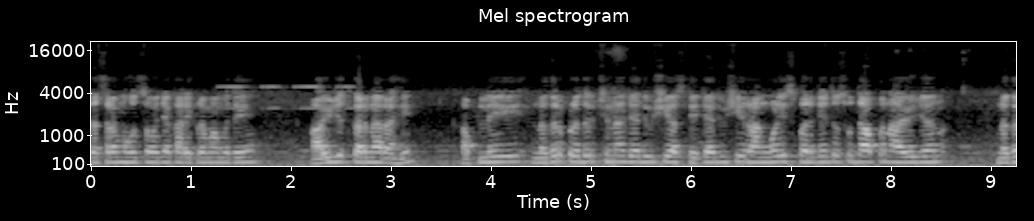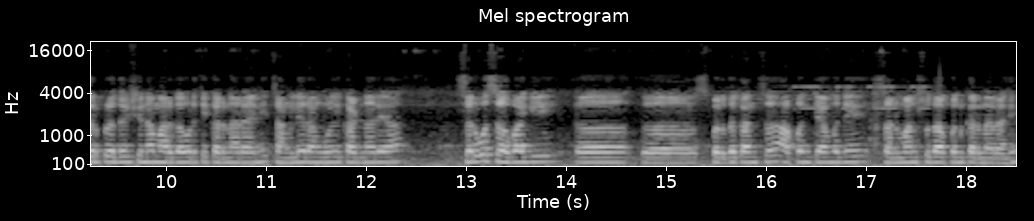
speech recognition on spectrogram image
दसरा महोत्सवाच्या कार्यक्रमामध्ये आयोजित करणार आहे. आपली नगर प्रदक्षिणा ज्या दिवशी असते त्या दिवशी रांगोळी स्पर्धेचं सुद्धा आपण आयोजन नगर प्रदक्षिणा मार्गावरती करणार आहे आणि चांगले रांगोळी काढणाऱ्या सर्व सहभागी स्पर्धकांचं आपण त्यामध्ये सन्मान सुद्धा आपण करणार आहे.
